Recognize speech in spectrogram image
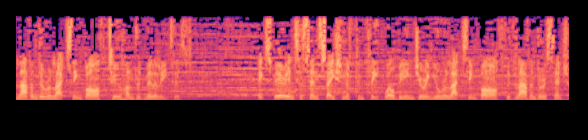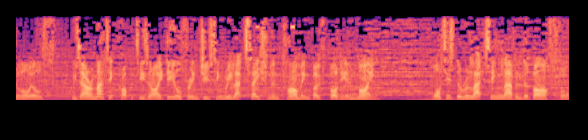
Lavender Relaxing Bath 200 ml. Experience a sensation of complete well-being during your relaxing bath with lavender essential oils, whose aromatic properties are ideal for inducing relaxation and calming both body and mind. What is the relaxing lavender bath for?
